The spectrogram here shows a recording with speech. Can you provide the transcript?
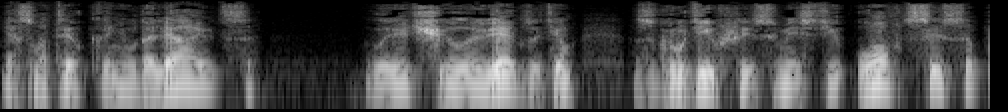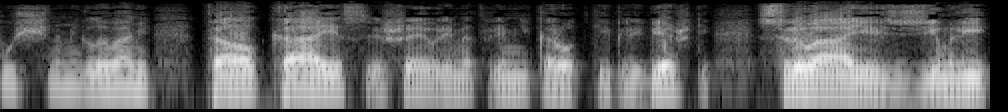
Я смотрел, как они удаляются. В человек, затем сгрудившиеся вместе овцы с опущенными головами, толкая, совершая время от времени короткие перебежки, срывая с земли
